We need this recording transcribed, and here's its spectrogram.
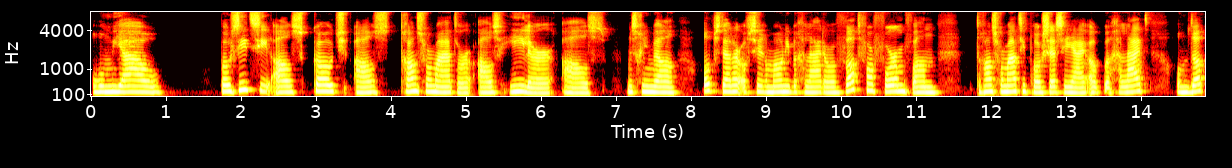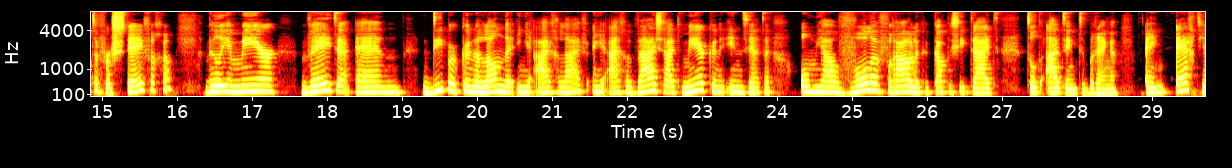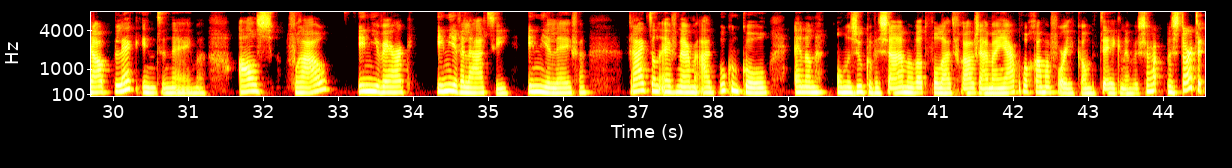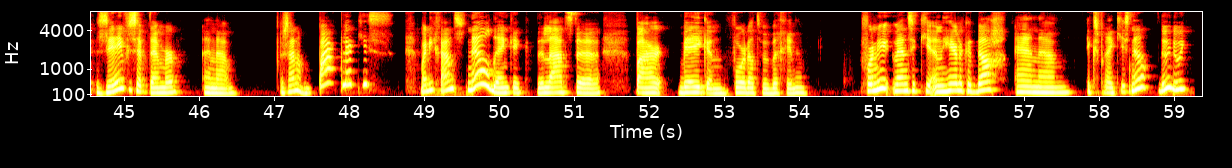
om jou positie als coach, als transformator, als healer, als misschien wel opsteller of ceremoniebegeleider of wat voor vorm van transformatieprocessen jij ook begeleidt, om dat te verstevigen, wil je meer weten en dieper kunnen landen in je eigen lijf en je eigen wijsheid meer kunnen inzetten om jouw volle vrouwelijke capaciteit tot uiting te brengen en echt jouw plek in te nemen als vrouw in je werk, in je relatie, in je leven. Rijk dan even naar me uit, boek een call en dan onderzoeken we samen wat voluit vrouw zijn mijn jaarprogramma voor je kan betekenen. We starten 7 september en uh, er zijn nog een paar plekjes, maar die gaan snel denk ik de laatste paar weken voordat we beginnen. Voor nu wens ik je een heerlijke dag en uh, ik spreek je snel. Doei doei!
